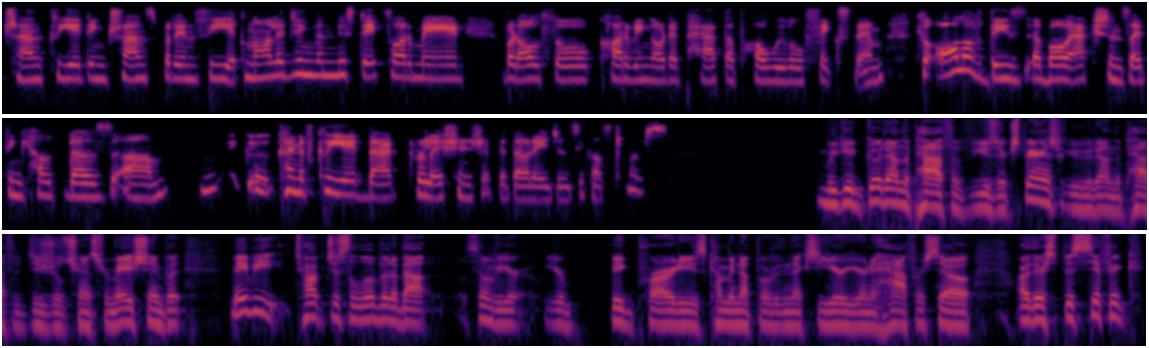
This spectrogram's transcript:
trans- creating transparency, acknowledging when mistakes are made, but also carving out a path of how we will fix them. So all of these above actions, I think, helped us um, kind of create that relationship with our agency customers. We could go down the path of user experience. We could go down the path of digital transformation, but maybe talk just a little bit about some of your your big priorities coming up over the next year, year and a half or so. Are there specific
